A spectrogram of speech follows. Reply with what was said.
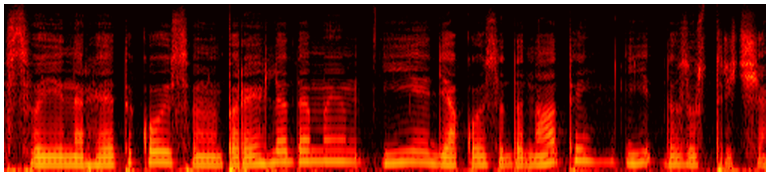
своєю енергетикою, своїми переглядами. І дякую за донати і до зустрічі.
